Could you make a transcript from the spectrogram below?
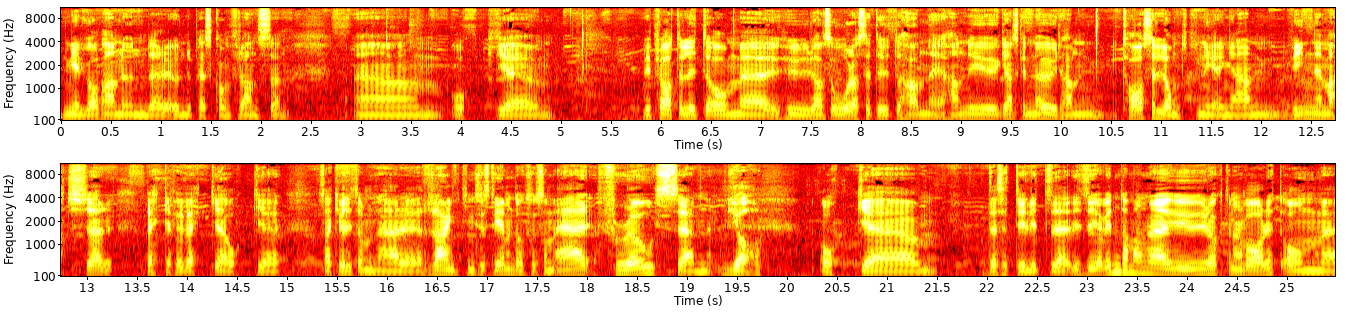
medgav han under, under presskonferensen. Ehm, och ehm, vi pratade lite om eh, hur hans år har sett ut och han, är- han är ju ganska nöjd. Han tar sig långt i turneringar. Han vinner matcher vecka för vecka och eh, snackar vi lite om det här rankingsystemet också som är frozen. Ja, Och eh, det sätter ju lite, lite, jag vet inte om han, hur högt han har varit om eh,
